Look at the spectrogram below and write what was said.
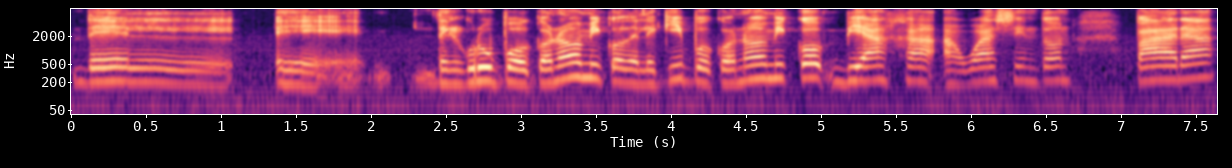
del eh, del grupo económico, del equipo económico, viaja a Washington para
